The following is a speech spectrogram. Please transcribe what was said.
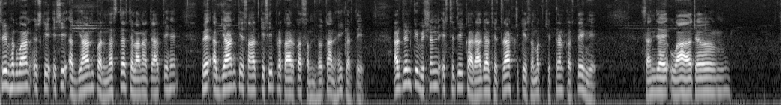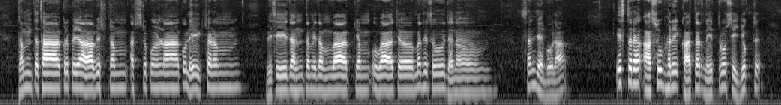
श्री भगवान उसके इसी अज्ञान पर नस्तर चलाना चाहते हैं। वे अज्ञान के साथ किसी प्रकार का समझौता नहीं करते। अर्जुन की विषण स्थिति का राजा धित्राष्ट्र के समक्ष चित्रण करते हुए संजय उवाच। तम तथा कृपयाविष्टम् अश्रुपूर्णाकुलेक्षणं विषेदन्तमिदं वाक्यम उवाच मधुसूदन। संजय बोला, इस तरह आँसू भरे कातर नेत्रों से युक्त,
